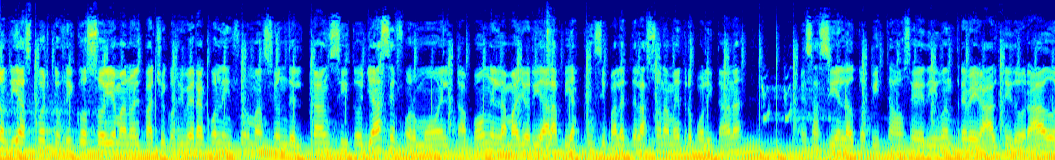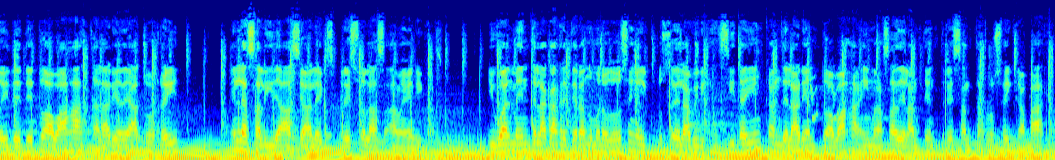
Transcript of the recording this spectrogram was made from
Buenos días Puerto Rico, soy Emanuel Pacheco Rivera con la información del tránsito. Ya se formó el tapón en la mayoría de las vías principales de la zona metropolitana. Es así en la autopista José de Diego entre Vega Alta y Dorado y desde Toa Baja hasta el área de Atorrey en la salida hacia el Expreso Las Américas. Igualmente la carretera número 2 en el cruce de la Virgencita y en Candelaria en Toa Baja y más adelante entre Santa Rosa y Caparra.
